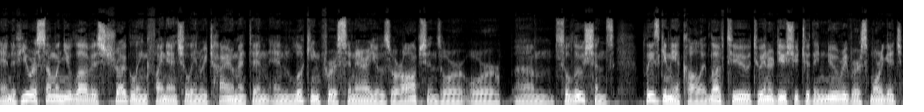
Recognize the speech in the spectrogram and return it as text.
And if you or someone you love is struggling financially in retirement and, and looking for scenarios or options or, or um, solutions, please give me a call. I'd love to to introduce you to the new reverse mortgage.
